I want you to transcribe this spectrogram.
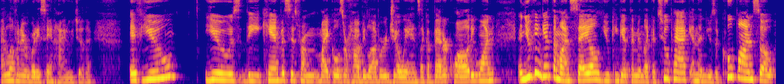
I love when everybody's saying hi to each other. If you use the canvases from Michael's or Hobby Lobby or Joann's, like a better quality one, and you can get them on sale. You can get them in like a two pack and then use a coupon. So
